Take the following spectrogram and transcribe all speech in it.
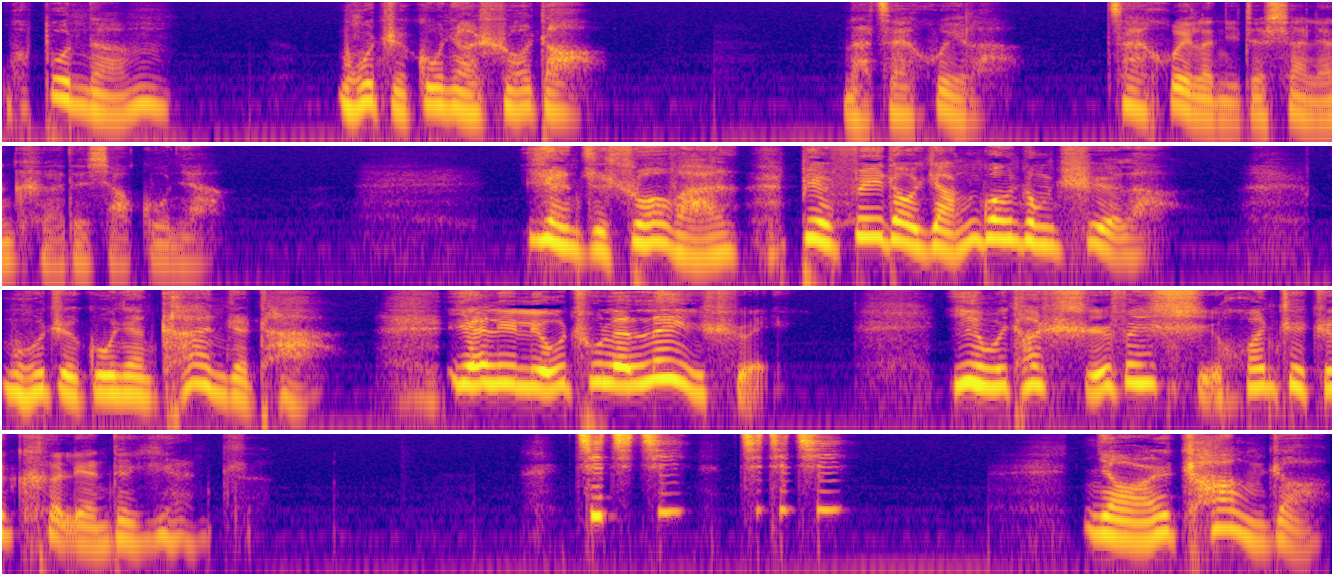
我不能。拇指姑娘说道：“那再会了，再会了，你这善良可爱的小姑娘。”燕子说完，便飞到阳光中去了。拇指姑娘看着它，眼里流出了泪水，因为他十分喜欢这只可怜的燕子。叽叽叽，叽叽叽，鸟儿唱着，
